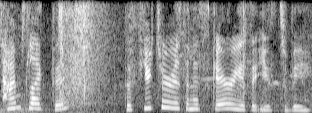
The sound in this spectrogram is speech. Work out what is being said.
Times like this, the future isn't as scary as it used to be.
